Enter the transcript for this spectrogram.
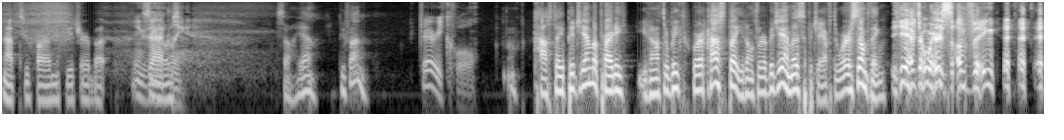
not too far in the future. But Exactly. so yeah, be fun. Very cool. Cosplay pajama party. You don't have to wear a cosplay. You don't have to wear pajamas, but you have to wear something. You have to wear something.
